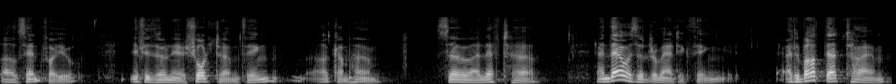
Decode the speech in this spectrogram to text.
I'll send for you. If it's only a short term thing, I'll come home. So I left her. And that was a dramatic thing. At about that time,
